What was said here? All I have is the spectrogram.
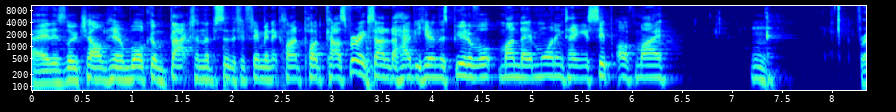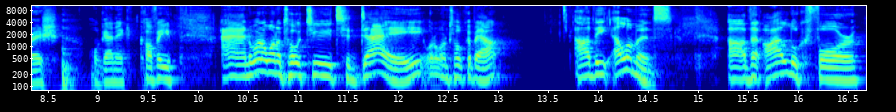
Hey, it is Luke Charlton here, and welcome back to another episode of the 15 Minute Client Podcast. Very excited to have you here on this beautiful Monday morning, taking a sip of my mm, fresh organic coffee. And what I want to talk to you today, what I want to talk about, are the elements uh, that I look for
